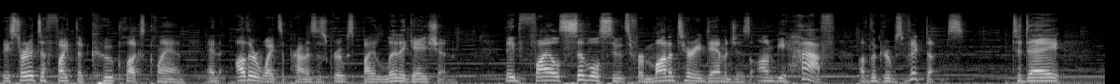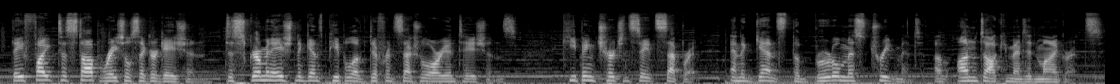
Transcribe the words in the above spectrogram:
they started to fight the Ku Klux Klan and other white supremacist groups by litigation. They'd file civil suits for monetary damages on behalf of the group's victims. Today, they fight to stop racial segregation, discrimination against people of different sexual orientations, keeping church and state separate, and against the brutal mistreatment of undocumented migrants.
